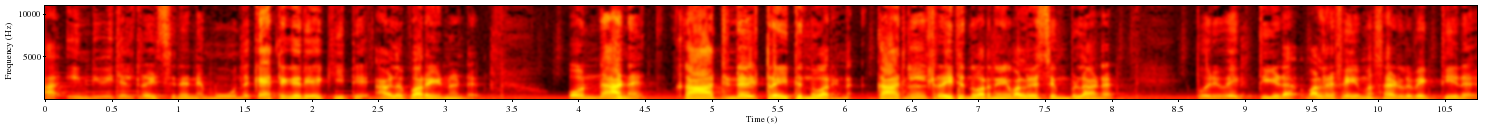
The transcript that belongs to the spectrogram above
ആ ഇൻഡിവിജ്വൽ ട്രേഡ്സിനെ തന്നെ മൂന്ന് കാറ്റഗറി ആക്കിയിട്ട് ആൾ പറയുന്നുണ്ട്. ഒന്നാണ് കാർഡിനൽ ട്രേറ്റ് എന്ന് പറയുന്നത്. കാർഡിനൽ ട്രേറ്റ് എന്ന് പറഞ്ഞാൽ വളരെ സിമ്പിളാണ് ഇപ്പോൾ ഒരു വ്യക്തിയുടെ വളരെ ഫേമസ് ആയിട്ടുള്ള വ്യക്തിയുടെ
